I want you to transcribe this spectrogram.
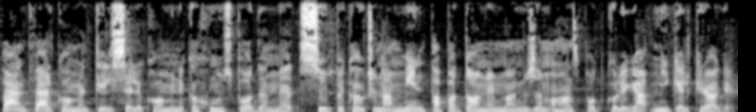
Varmt välkommen till Sälj och kommunikationspodden med supercoacherna min pappa Daniel Magnusson och hans poddkollega Mikael Kröger.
